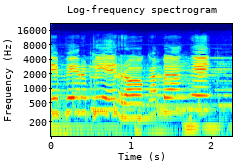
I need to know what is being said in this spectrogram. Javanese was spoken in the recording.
nakacipir biro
